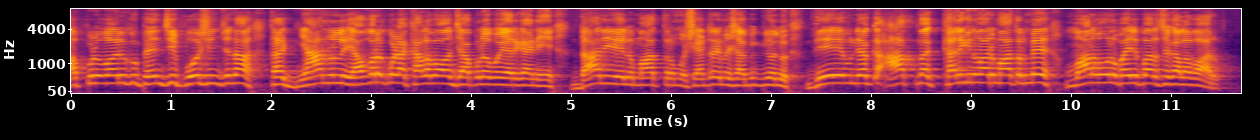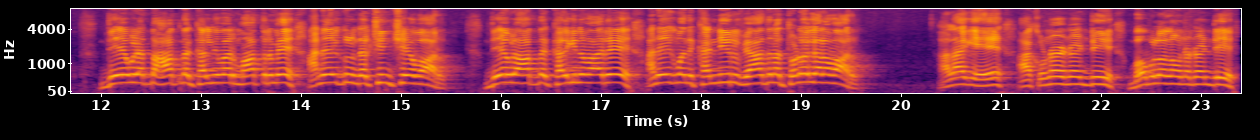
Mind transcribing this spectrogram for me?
అప్పుడు వరకు పెంచి పోషించిన తన జ్ఞానులు ఎవరు కూడా కలభావం చెప్పలేకపోయారు కానీ దానియేలు మాత్రము షడ్రమేష అభిజ్ఞులు దేవుని యొక్క ఆత్మ కలిగిన వారు మాత్రమే మానవులు బయలుపరచగలవారు. దేవుడి యొక్క ఆత్మ కలిగిన వారు మాత్రమే అనేకులను రక్షించేవారు. దేవుడి ఆత్మ కలిగిన వారే అనేక మంది కన్నీరు వ్యాధన తొడగలవారు. అలాగే అక్కడ ఉన్నటువంటి బబులలో ఉన్నటువంటి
